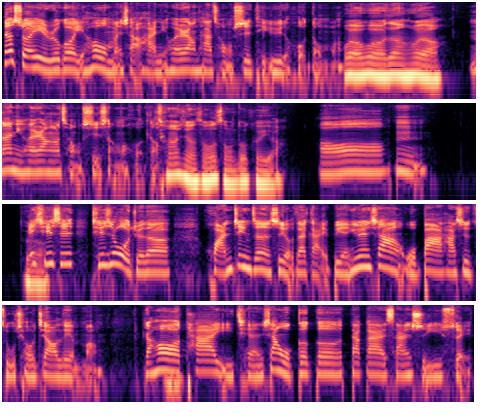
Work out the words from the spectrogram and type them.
那所以，如果以后我们小孩，你会让他从事体育的活动吗？会啊，会啊，当然会啊。那你会让他从事什么活动？看他想从事什么都可以啊。哦，嗯。哎、啊欸，其实其实我觉得环境真的是有在改变，因为像我爸他是足球教练嘛，然后他以前像我哥哥大概三十一岁。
